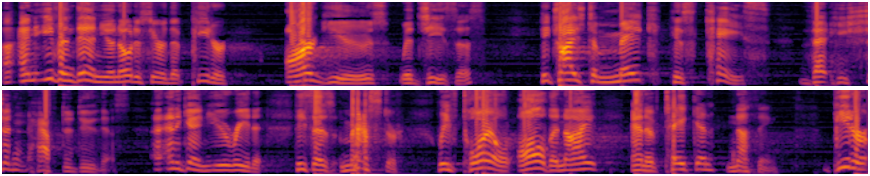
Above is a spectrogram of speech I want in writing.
Uh, and even then, you notice here that Peter argues with Jesus. He tries to make his case that he shouldn't have to do this. And again, you read it. He says, Master, we've toiled all the night and have taken nothing. Peter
